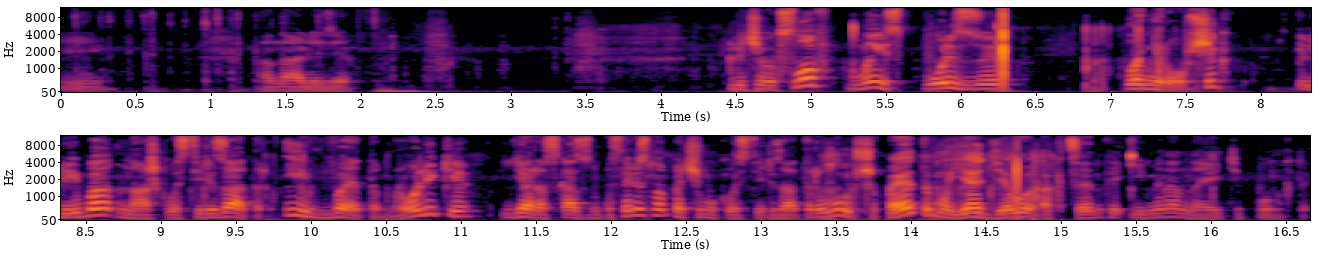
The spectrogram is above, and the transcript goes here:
И анализе ключевых слов мы используем планировщик либо наш кластеризатор. И в этом ролике я рассказываю непосредственно, почему кластеризатор лучше. Поэтому я делаю акценты именно на эти пункты.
